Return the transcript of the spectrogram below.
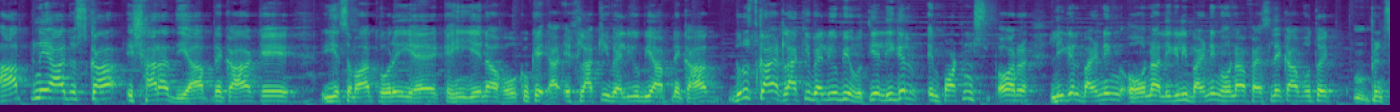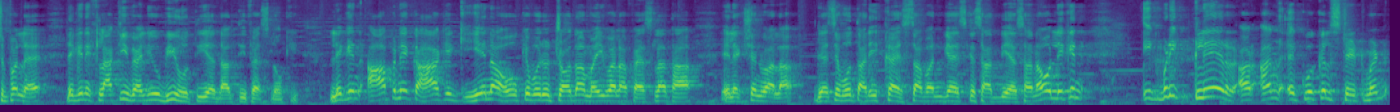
आपने आज उसका इशारा दिया आपने कहा कि ये समात हो रही है कहीं ये ना हो क्योंकि इखलाकी वैल्यू भी आपने कहा। दुरुस्त कहा इखलाकी वैल्यू भी होती है। लीगल इंपॉर्टेंस और लीगल बाइंडिंग होना लीगली बाइंडिंग होना फैसले का वो तो एक प्रिंसिपल है लेकिन इखलाकी वैल्यू भी होती है अदालती फैसलों की। लेकिन आपने कहा कि ये ना हो कि वो जो चौदह मई वाला फैसला था इलेक्शन वाला जैसे वो तारीख का हिस्सा बन गया इसके साथ भी ऐसा ना हो लेकिन एक बड़ी क्लियर और अनइक्विकल स्टेटमेंट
